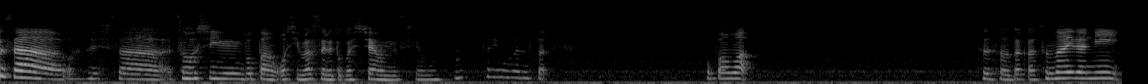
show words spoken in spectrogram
ぐさ私さ送信ボタン押し忘れとかしちゃうんですよ。本当にごめんなさい。こんばんは。そうそうだからその間に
